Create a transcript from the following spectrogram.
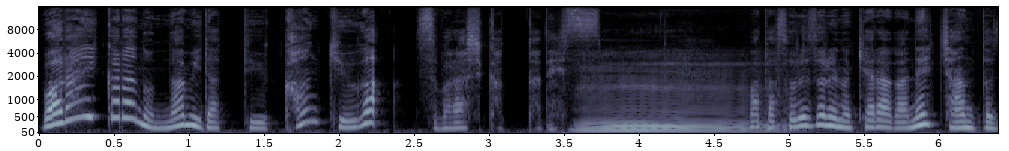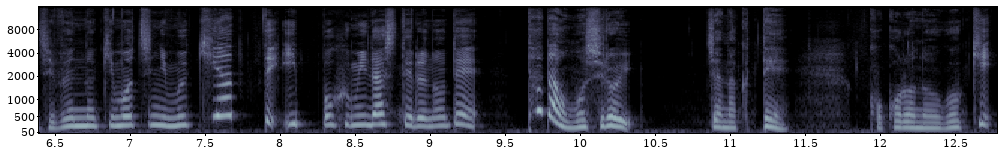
笑いからの涙っていう緩急が素晴らしかったです。またそれぞれのキャラがねちゃんと自分の気持ちに向き合って一歩踏み出してるのでただ面白いじゃなくて心の動き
